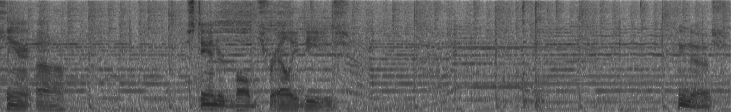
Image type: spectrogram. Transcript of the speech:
can uh, standard bulbs for LEDs. Who knows?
